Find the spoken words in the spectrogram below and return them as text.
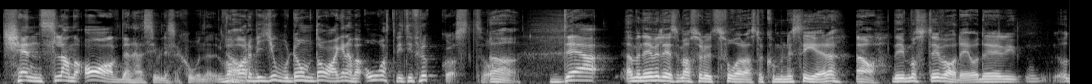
känslan av den här civilisationen. Vad Ja. var det vi gjorde om dagarna? Vad åt vi till frukost? Ja. Det Ja, men det är väl det som är absolut svårast att kommunicera. Ja. Det måste ju vara det. Och det är, och,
